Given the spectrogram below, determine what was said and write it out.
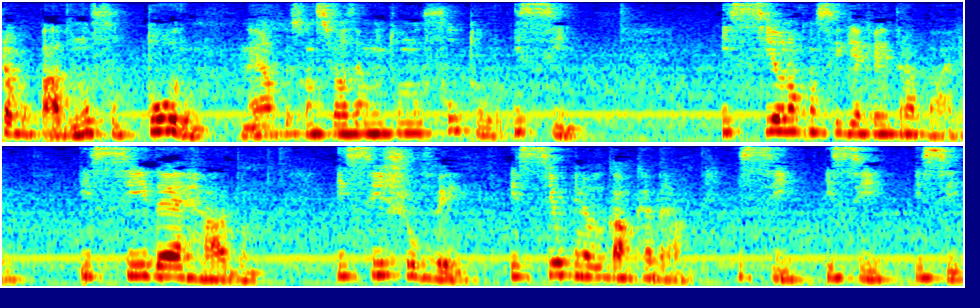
preocupado no futuro, né? A pessoa ansiosa é muito no futuro. E se? E se eu não conseguir aquele trabalho? E se der errado? E se chover? E se o pneu do carro quebrar? E se? E se? E se?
